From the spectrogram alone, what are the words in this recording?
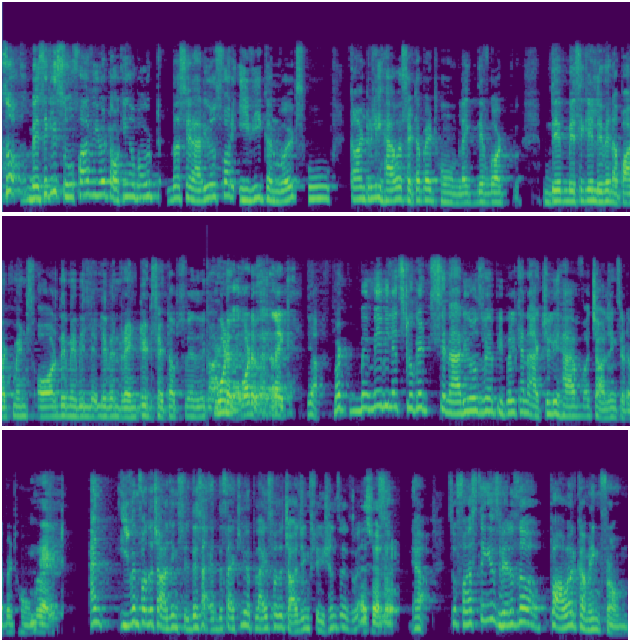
So basically, so far we were talking about the scenarios for EV converts who can't really have a setup at home. Like they've got, they basically live in apartments or they maybe live in rented setups where they can't. whatever whatever like Yeah, but maybe let's look at scenarios where people can actually have a charging setup at home. right And even for the charging, sta- this this actually applies for the charging stations as well. As well, right. yeah. So first thing is where is the power coming from?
